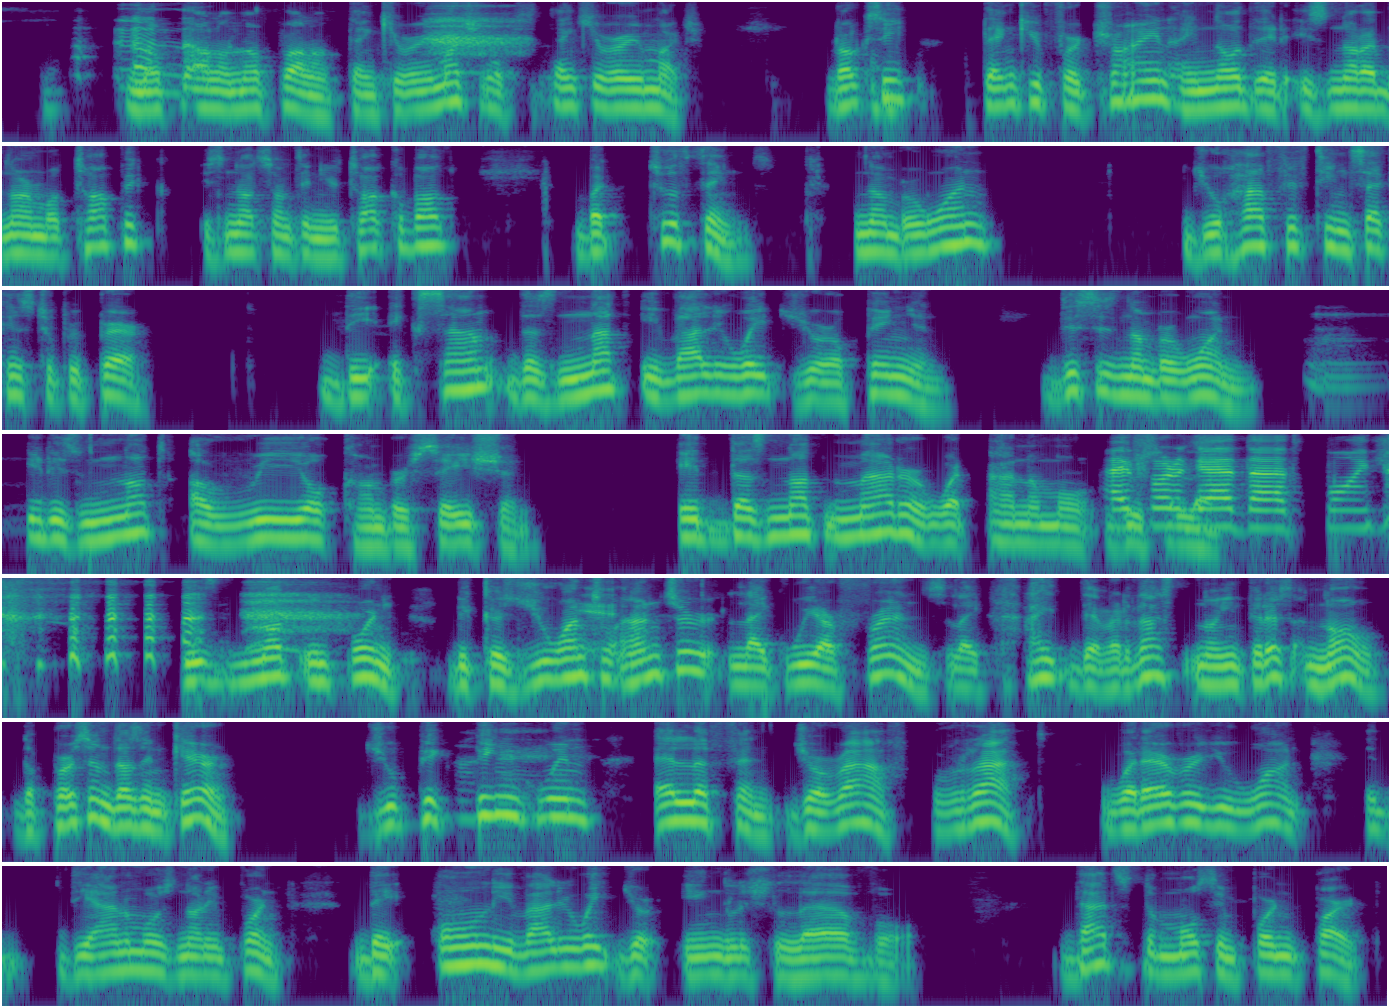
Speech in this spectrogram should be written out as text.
no problem, no problem. Thank you very much. Roxy. Thank you very much. Roxy, thank you for trying. I know that it's not a normal topic. It's not something you talk about, but two things. Number one, you have 15 seconds to prepare. The exam does not evaluate your opinion. This is number one. It is not a real conversation. It does not matter what animal. I forget select. that point. it's not important because you want to answer like we are friends. Like, I de verdad no interesa. No, the person doesn't care. You pick okay. penguin, elephant, giraffe, rat, whatever you want. It, the animal is not important. They only evaluate your English level. That's the most important part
